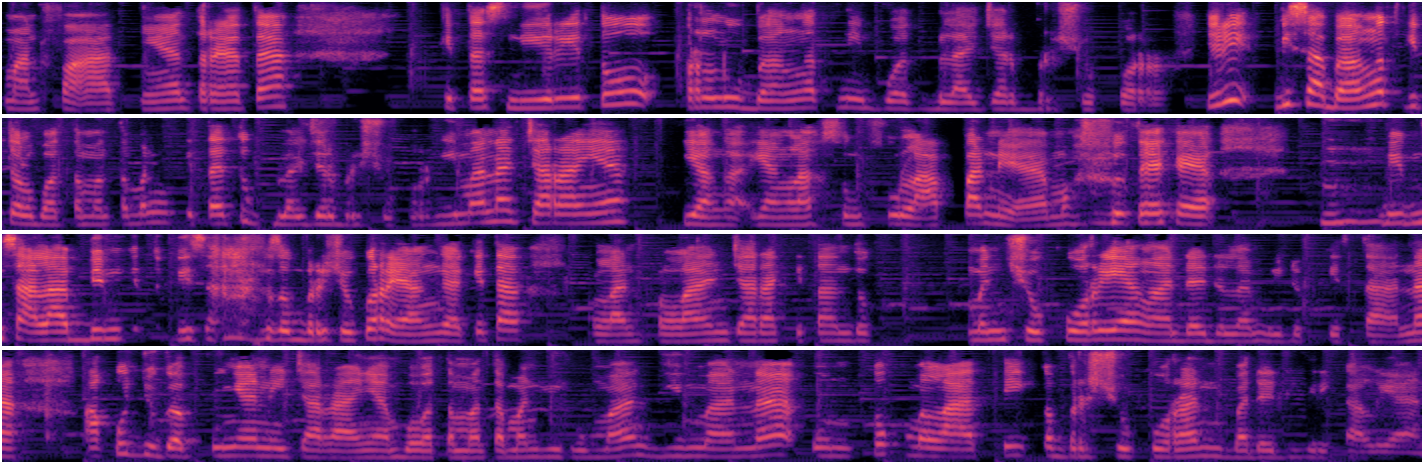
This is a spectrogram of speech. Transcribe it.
manfaatnya. Ternyata kita sendiri itu perlu banget nih buat belajar bersyukur. Jadi bisa banget gitu loh buat teman-teman kita itu belajar bersyukur. Gimana caranya? Ya nggak yang langsung sulapan ya. Maksudnya kayak hmm. bim salabim gitu bisa langsung bersyukur ya. Nggak kita pelan-pelan cara kita untuk mensyukuri yang ada dalam hidup kita. Nah, aku juga punya nih caranya buat teman-teman di rumah gimana untuk melatih kebersyukuran pada diri kalian.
